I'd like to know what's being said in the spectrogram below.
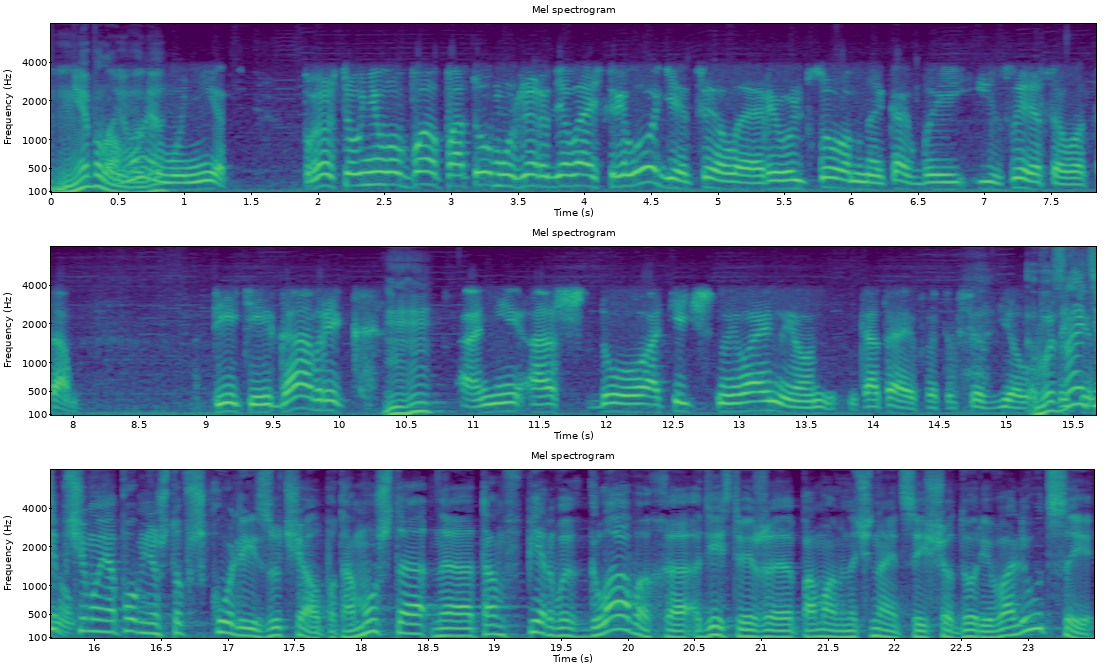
Не было его, да? По-моему, нет. Просто у него по- потом уже родилась трилогия целая, революционная, как бы из этого там. Петя и Гаврик, Мгм. Они аж до Отечественной войны, он, Катаев, это все сделал. Вы знаете, Дотянул. почему я помню, что в школе изучал? Потому что э, там в первых главах, э, действие же, по-моему, начинается еще до революции,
